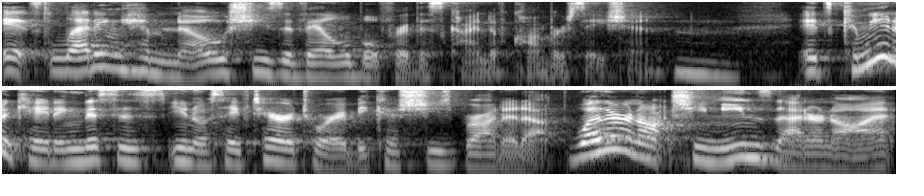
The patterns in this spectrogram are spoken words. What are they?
it's letting him know she's available for this kind of conversation. Mm. It's communicating this is, you know, safe territory because she's brought it up. Whether or not she means that or not,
